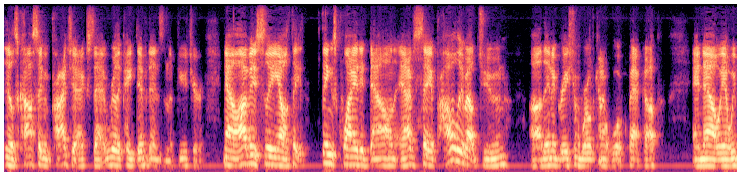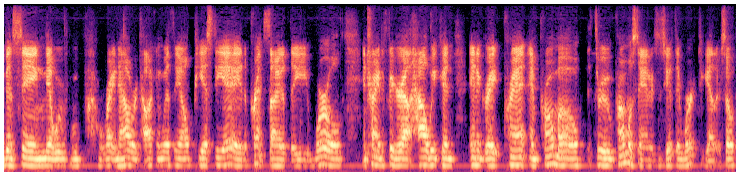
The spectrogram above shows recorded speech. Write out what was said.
those cost saving projects that really pay dividends in the future. Now, obviously, you know, th- things quieted down, and I'd say probably about June, uh, the integration world kind of woke back up. And now, you know, we've been seeing, you know, we're, we're, right now we're talking with, you know, PSDA, the print side of the world, and trying to figure out how we can integrate print and promo through promo standards and see if they work together. So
